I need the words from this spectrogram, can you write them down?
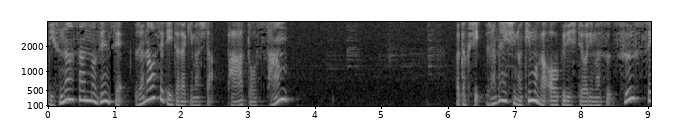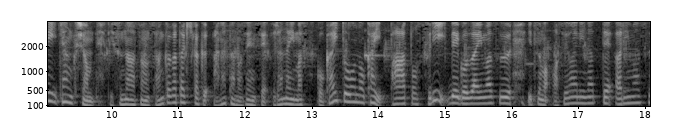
リスナーさんの前世占わせていただきました。パート3私、占い師のティモがお送りしております、スーセイジャンクション、リスナーさん参加型企画、あなたの前世占います、ご回答の回、パート3でございます。いつもお世話になっております。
